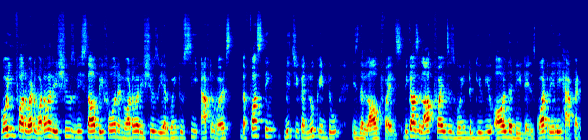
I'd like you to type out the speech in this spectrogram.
Going forward, whatever issues we saw before and whatever issues we are going to see afterwards, the first thing which you can look into is the log files because log files is going to give you all the details, what really happened.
